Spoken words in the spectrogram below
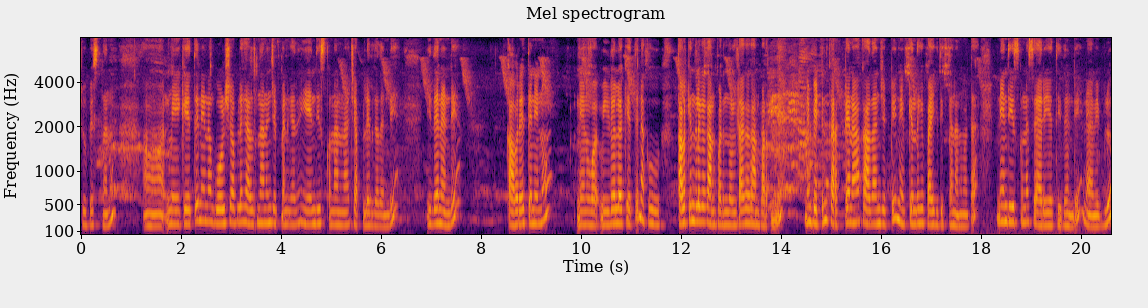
చూపిస్తాను. మీకైతే నేను గోల్డ్ షాప్లోకి వెళ్తున్నానని చెప్పాను కదా ఏం తీసుకున్నానో చెప్పలేదు కదండి. ఇదేనండి. కవర్ అయితే నేను నేను వ- వీడియోలోకి అయితే నాకు తలకిందులుగా కనపడింది ఉల్టాగా కనపడుతుంది. నేను పెట్టింది కరెక్టేనా కాదా అని చెప్పి నేను కిందకి పైకి తిప్పాను అనమాట. నేను తీసుకున్న శారీ అయితే ఇదండి నేవీ బ్లూ.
